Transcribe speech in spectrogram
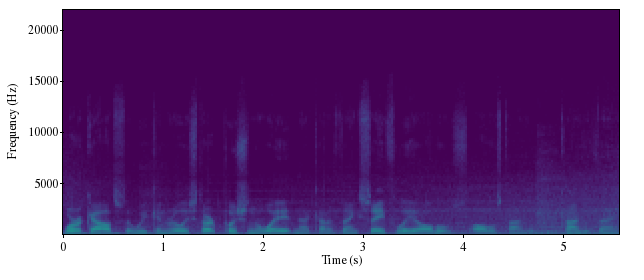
workouts that we can really start pushing the weight and that kind of thing safely, all those all those kinds of kinds of things.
